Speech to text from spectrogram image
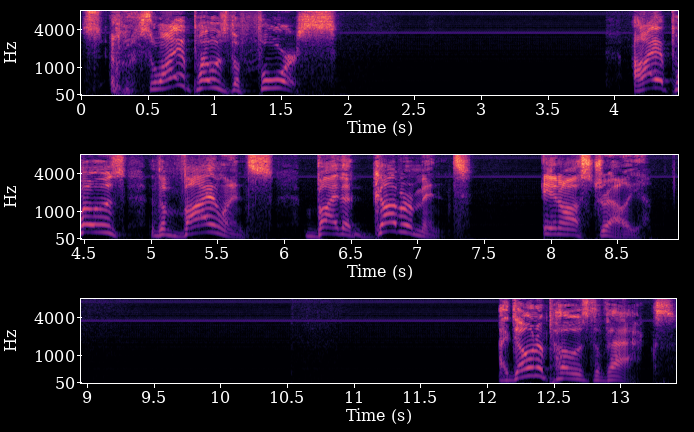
So, so I oppose the force. I oppose the violence by the government in Australia. I don't oppose the vax.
